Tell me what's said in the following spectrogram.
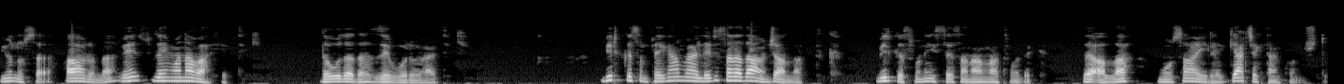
Yunus'a, Harun'a ve Süleyman'a vahyettik. Davud'a da Zebur'u verdik. Bir kısım peygamberleri sana daha önce anlattık. Bir kısmını ise sana anlatmadık. Ve Allah Musa ile gerçekten konuştu.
